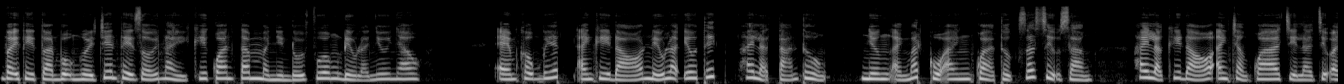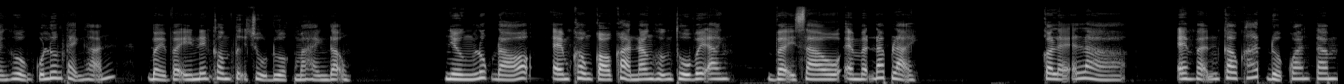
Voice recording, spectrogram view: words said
Vậy thì toàn bộ người trên thế giới này khi quan tâm mà nhìn đối phương đều là như nhau. Em không biết anh khi đó nếu là yêu thích hay là tán thưởng, nhưng ánh mắt của anh quả thực rất dịu dàng. Hay là khi đó anh chẳng qua chỉ là chịu ảnh hưởng của Lương Thành Hãn, bởi vậy nên không tự chủ được mà hành động. Nhưng lúc đó em không có khả năng hứng thú với anh. Vậy sao em vẫn đáp lại? Có lẽ là em vẫn cao khát được quan tâm,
